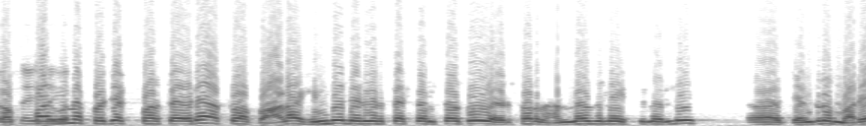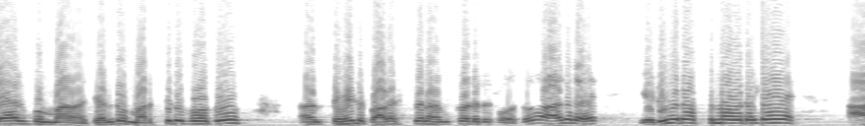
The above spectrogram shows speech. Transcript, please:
ತಪ್ಪಾಗಿನ ಪ್ರೊಜೆಕ್ಟ್ ಮಾಡ್ತಾ ಇದ್ರೆ ಅಥವಾ ಬಹಳ ಹಿಂದೆ ನಡೆದಿರ್ತಕ್ಕಂಥದ್ದು ಎರಡ್ ಸಾವಿರದ ಹನ್ನೊಂದನೇ ಇಸ್ವಿನಲ್ಲಿ ಜನರು ಮರೆಯಾಗ ಜನರು ಮರ್ತಿರ್ಬೋದು ಅಂತ ಹೇಳಿ ಬಹಳಷ್ಟು ಜನ ಅನ್ಕೊಂಡಿರ್ಬೋದು. ಆದ್ರೆ ಯಡಿಯೂರಪ್ಪನವರಿಗೆ ಆ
